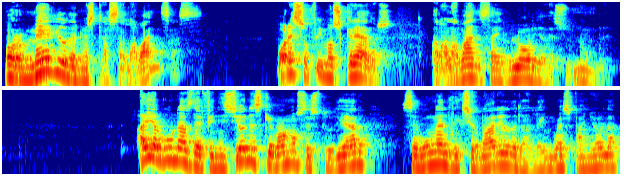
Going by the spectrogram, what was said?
por medio de nuestras alabanzas. Por eso fuimos creados, para alabanza y gloria de su nombre. Hay algunas definiciones que vamos a estudiar según el diccionario de la lengua española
